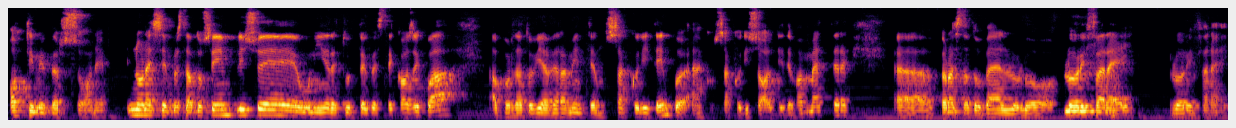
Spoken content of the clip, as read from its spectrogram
ottime persone. Non è sempre stato semplice unire tutte queste cose qua, ha portato via veramente un sacco di tempo e anche un sacco di soldi, devo ammettere, eh, però è stato bello, lo, lo rifarei, lo rifarei.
